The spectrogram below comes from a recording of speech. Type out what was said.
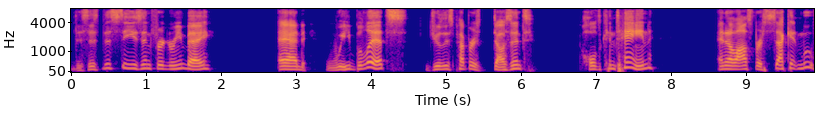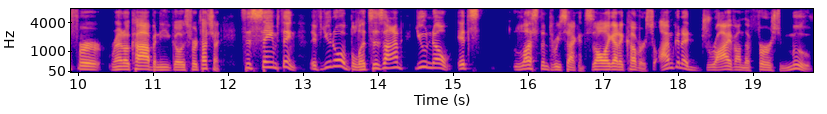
This is the season for Green Bay, and we blitz. Julius Peppers doesn't hold contain, and it allows for a second move for Randall Cobb, and he goes for a touchdown. It's the same thing. If you know a blitz is on, you know it's less than three seconds. Is all I got to cover. So I'm going to drive on the first move.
